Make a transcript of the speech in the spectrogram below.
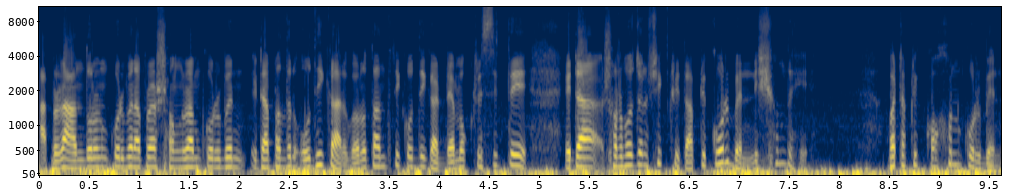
আপনারা আন্দোলন করবেন, আপনারা সংগ্রাম করবেন, এটা আপনাদের অধিকার, গণতান্ত্রিক অধিকার ডেমোক্রেসিতে এটা সর্বজন স্বীকৃত, আপনি করবেন নিঃসন্দেহে। বাট আপনি কখন করবেন?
